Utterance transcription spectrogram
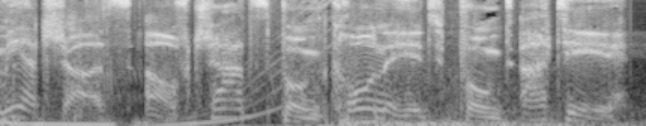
Mehr Charts auf charts.kronehit.at.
